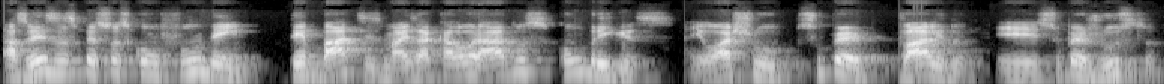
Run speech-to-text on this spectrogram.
Às vezes as pessoas confundem debates mais acalorados com brigas. Eu acho super válido e super justo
